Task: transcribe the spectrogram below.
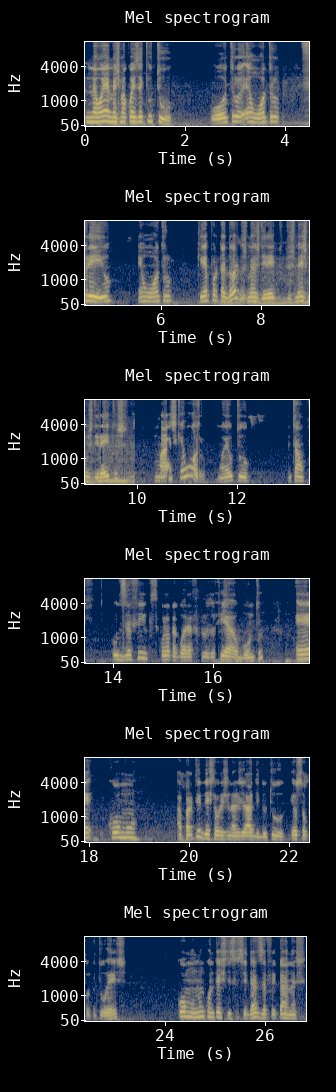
não é a mesma coisa que o tu. O outro é um outro frio, é um outro que é portador dos meus direitos, dos mesmos direitos, mas que é um outro, não é o tu. Então, o desafio que se coloca agora a filosofia Ubuntu é como, a partir desta originalidade do tu, eu sou porque tu és, como num contexto de sociedades africanas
